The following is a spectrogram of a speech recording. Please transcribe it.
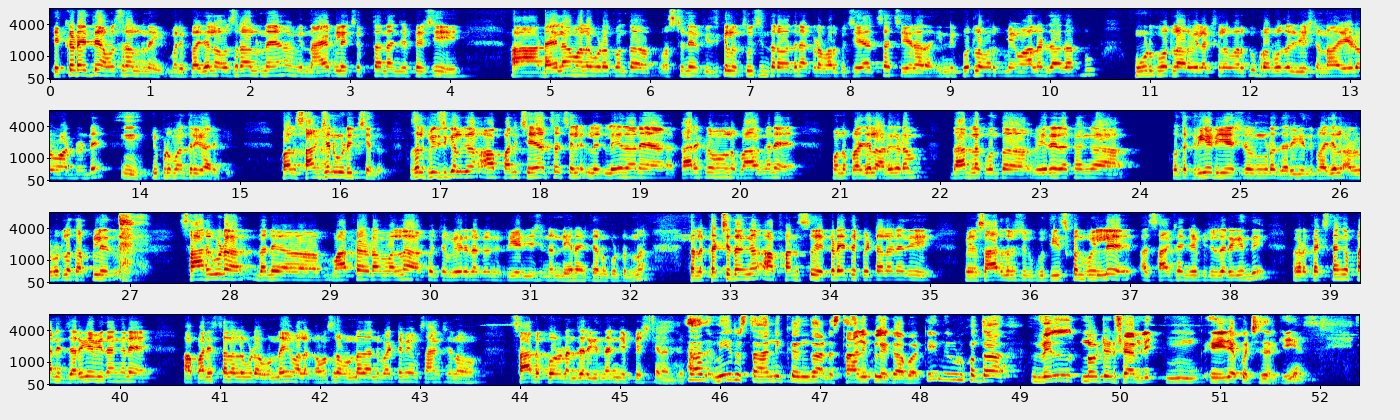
ఎక్కడైతే అవసరాలు ఉన్నాయి మరి ప్రజల అవసరాలు ఉన్నాయా మీరు నాయకులే చెప్తానని చెప్పేసి ఆ డైలామాలో కూడా కొంత ఫస్ట్ నేను ఫిజికల్గా చూసిన తర్వాతనే అక్కడ వర్క్ చేయొచ్చా చేయరాదా ఇన్ని కోట్ల వరకు మేము ఆల్రెడీ దాదాపు మూడు కోట్ల అరవై లక్షల వరకు ప్రపోజల్ చేసినాం నా ఏడో వార్డు నుండే. ఇప్పుడు మంత్రి గారికి వాళ్ళు శాంక్షన్ కూడా ఇచ్చిండ్రు అసలు ఫిజికల్గా ఆ పని చేయొచ్చా లేదా అనే కార్యక్రమంలో భాగంగానే మొన్న ప్రజలు అడగడం దాంట్లో కొంత వేరే రకంగా కొంత క్రియేట్ చేయడం కూడా జరిగింది. ప్రజలు అడగడంలో తప్పులేదు సార్ కూడా దాన్ని మాట్లాడడం వల్ల కొంచెం వేరే రకంగా క్రియేట్ చేసిందని నేనైతే అనుకుంటున్నా. దాంట్లో ఖచ్చితంగా ఆ ఫండ్స్ ఎక్కడైతే పెట్టాలనేది మేము సార్ దృష్టికి తీసుకొని వెళ్ళే అది సాంక్షన్ చేయించడం జరిగింది. అక్కడ ఖచ్చితంగా పని జరిగే విధంగానే ఆ పని స్థలాలు కూడా ఉన్నాయి. వాళ్ళకి అవసరం ఉన్నదాన్ని బట్టి మేము శాంక్షన్ సార్లు కోరడం జరిగిందని చెప్పేసి నేను అంతే. అదే మీరు స్థానికంగా అంటే స్థానికులే కాబట్టి మీరు కొంత వెల్ నోటెడ్ ఫ్యామిలీ ఏరియాకి వచ్చేసరికి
